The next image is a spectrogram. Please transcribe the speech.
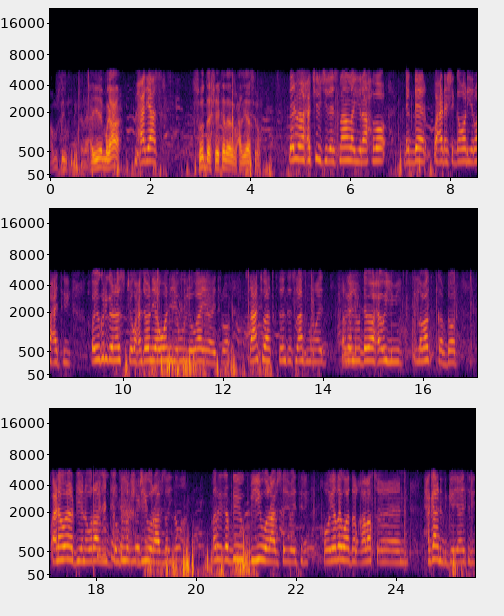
aamusintiini kale haye magaca maxaad yaasir soo daa sheekadaada maxaad yaasiro derbi waxaa jiri jiray islaan la yidhaahdo dhegdheer waxaa dhashay gabadh yar waxay tiri hooyo guriga noo soo joog waxaan doonayaa wan iyo wiilo waayo ay tiro islaantii waa tagtay inta islaantii maqnayd markay libadhabe waxaa u yimi laba gabdhood waxna walaal biyana waraabi gabdhi markii biyii waraabisay markay gabdhihii biyii waraabisay bay tiri hooyaday waa dalqalad xaggaan idin geeya ay tiri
